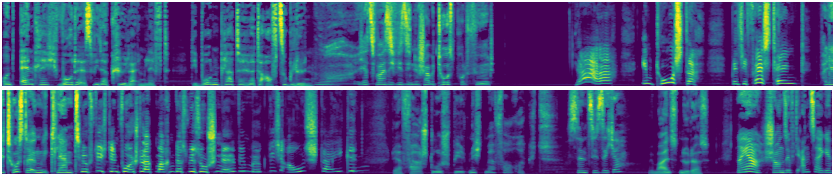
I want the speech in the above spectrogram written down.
Und endlich wurde es wieder kühler im Lift. Die Bodenplatte hörte auf zu glühen. Jetzt weiß ich, wie sich eine Scheibe Toastbrot fühlt. Ja, im Toaster, wenn sie festhängt. Weil der Toaster irgendwie klemmt. Dürfte ich den Vorschlag machen, dass wir so schnell wie möglich aussteigen? Der Fahrstuhl spielt nicht mehr verrückt. Sind Sie sicher? Wie meinst du das? Naja, schauen Sie auf die Anzeige.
